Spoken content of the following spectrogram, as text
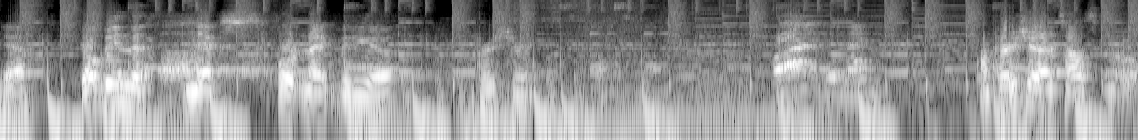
Yeah, they'll be in the next Fortnite video for sure. What? Good. I'm pretty sure that's how it's gonna roll.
